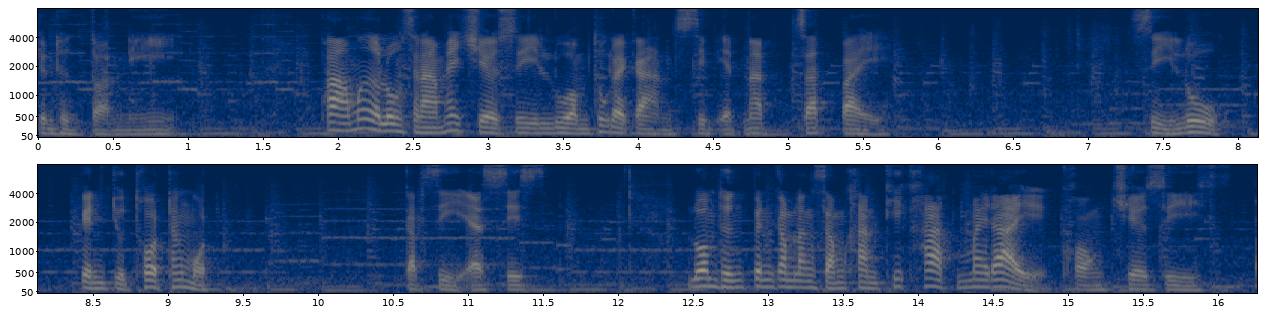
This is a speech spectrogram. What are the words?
จนถึงตอนนี้ พาเมอร์ลงสนามให้เชลซีรวมทุกรายการ 11 นัดซัดไป 4 ลูกเป็นจุดโทษทั้งหมดกับ 4 แอสซิสต์ รวมถึงเป็นกำลังสำคัญที่คาดไม่ได้ของเชลซีไป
